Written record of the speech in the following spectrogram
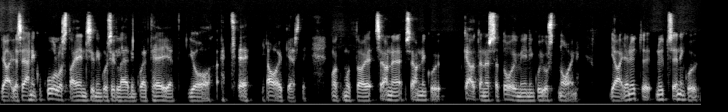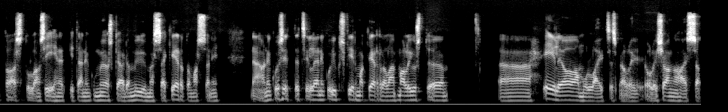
Ja, ja sehän niin kuin kuulostaa ensin niin kuin silleen, niin kuin, että hei, että joo, että et, ihan oikeasti. Mutta mut se on, se on niin kuin, käytännössä toimii niin kuin just noin. Ja, ja nyt, nyt se niin kuin taas tullaan siihen, että pitää niin kuin myös käydä myymässä ja kertomassa, niin nämä on niin kuin sitten silleen niin kuin yksi firma kerrallaan. Mä olin just ää, eilen aamulla itse asiassa, oli, oli Shanghaissa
